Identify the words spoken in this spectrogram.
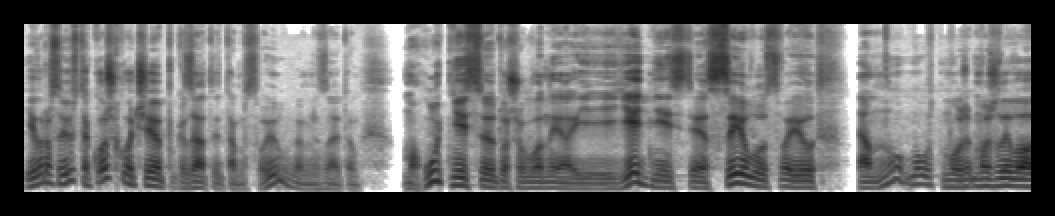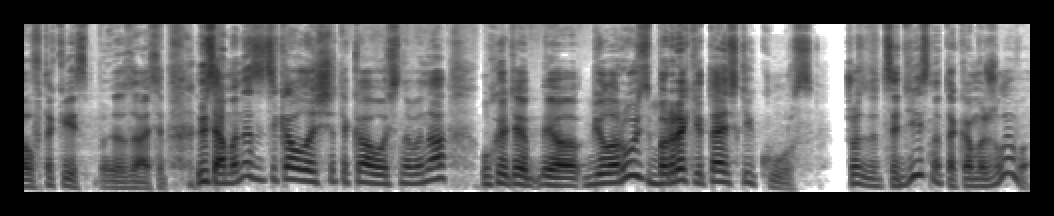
Євросоюз також хоче показати там свою там, не знаю, там могутність, то що вони єдність, силу свою. Там ну ну, можливо в такий засіб. Дивіться, а мене зацікавила ще така ось новина. Слухайте, е, Білорусь бере китайський курс. Що це дійсно таке можливо?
